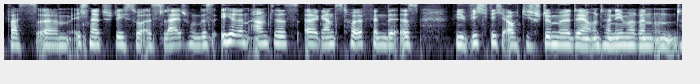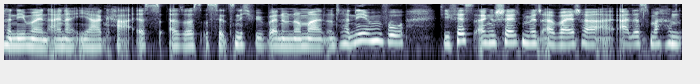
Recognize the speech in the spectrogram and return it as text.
Was ähm, ich natürlich so als Leitung des Ehrenamtes äh, ganz toll finde, ist, wie wichtig auch die Stimme der Unternehmerinnen und Unternehmer in einer IHK ist. Also es ist jetzt nicht wie bei einem normalen Unternehmen, wo die festangestellten Mitarbeiter alles machen,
